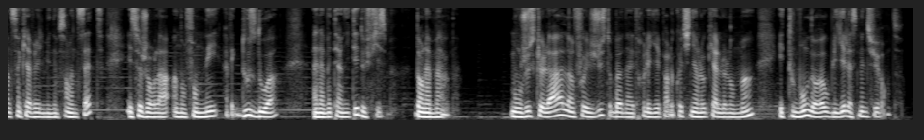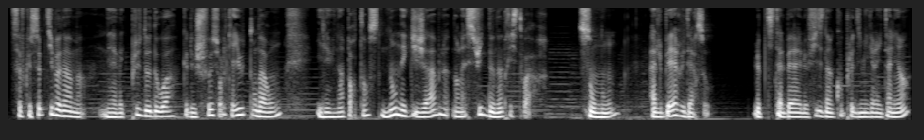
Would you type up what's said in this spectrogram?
25 avril 1927, et ce jour-là, un enfant naît avec 12 doigts à la maternité de Fisme, dans la Marne. Bon, jusque-là, l'info est juste bonne à être relayée par le quotidien local le lendemain, et tout le monde l'aura oublié la semaine suivante. Sauf que ce petit bonhomme, né avec plus de doigts que de cheveux sur le caillou de ton daron, il a une importance non négligeable dans la suite de notre histoire. Son nom, Albert Uderzo. Le petit Albert est le fils d'un couple d'immigrés italiens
